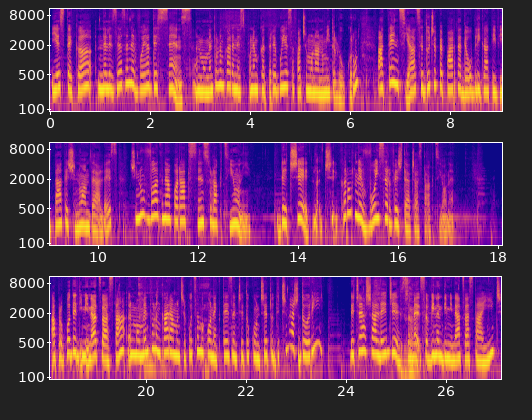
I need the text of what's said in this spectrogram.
este că ne lezează nevoia de sens. În momentul în care ne spunem că trebuie să facem un anumit lucru, atenția se duce pe partea de obligativitate și nu am de ales și nu văd neapărat sensul acțiunii. De ce? La ce căror nevoi servește această acțiune? Apropo de dimineața asta, în momentul în care am început să mă conectez încetul cu încetul, de ce mi-aș dori? De ce aș alege exact. să, me- să vin în dimineața asta aici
